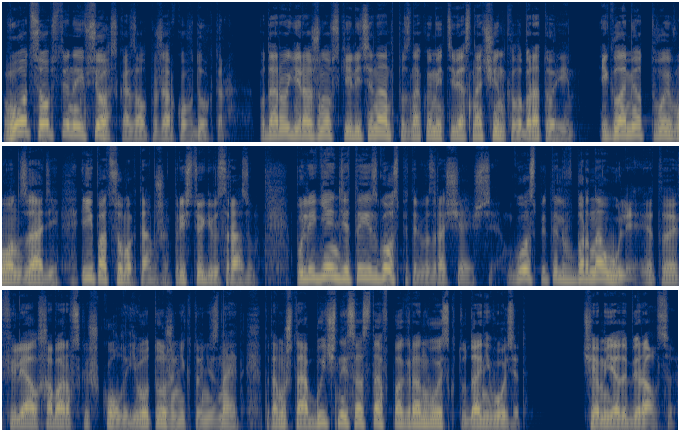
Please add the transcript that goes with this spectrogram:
«Вот, собственно, и все», — сказал Пожарков доктор. «По дороге Рожновский лейтенант познакомит тебя с начинкой лаборатории. Игломет твой вон сзади, и подсумок там же, пристегивай сразу. По легенде, ты из госпиталя возвращаешься. Госпиталь в Барнауле, это филиал Хабаровской школы, его тоже никто не знает, потому что обычный состав погранвойск туда не возят. Чем я добирался?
